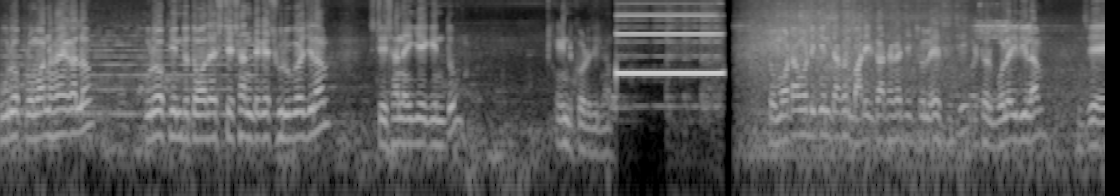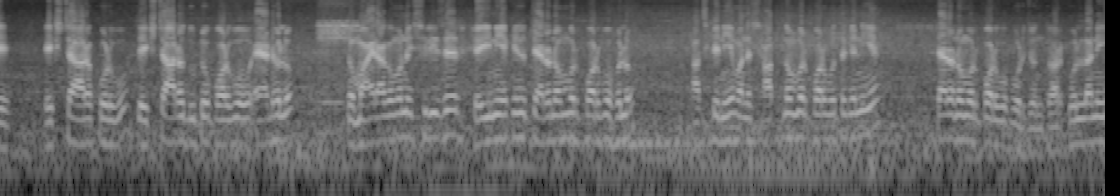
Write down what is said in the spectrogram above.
পুরো প্রমাণ হয়ে গেল। পুরো কিন্তু তোমাদের স্টেশন থেকে শুরু করেছিলাম। স্টেশনে গিয়ে কিন্তু এন্ড করে দিলাম। তো মোটামুটি কিন্তু এখন বাড়ির কাছাকাছি চলে এসেছি। বছর বলেই দিলাম যে এক্সট্রা আরও করব। তো এক্সট্রা আরও দুটো পর্ব অ্যাড হলো। তো মায়ের আগমনী সিরিজের এই নিয়ে কিন্তু তেরো নম্বর পর্ব হলো। আজকে নিয়ে মানে সাত নম্বর পর্ব থেকে নিয়ে তেরো নম্বর পর্ব পর্যন্ত। আর কল্যাণী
